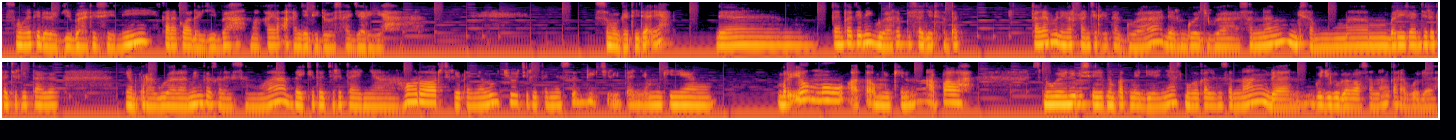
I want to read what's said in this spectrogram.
Semoga tidak ada gibah di sini karena kalau ada gibah maka akan jadi dosa jariah. Semoga tidak ya. Dan template ini gue harap bisa jadi tempat kalian mendengarkan cerita gue dan gue juga senang bisa memberikan cerita-cerita yang pernah gue alamin ke kalian semua. Baik itu ceritanya horor, ceritanya lucu, ceritanya sedih, ceritanya mungkin yang berilmu atau mungkin apalah. Semoga ini bisa jadi tempat medianya semoga kalian senang dan gue juga bakal senang karena gue udah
